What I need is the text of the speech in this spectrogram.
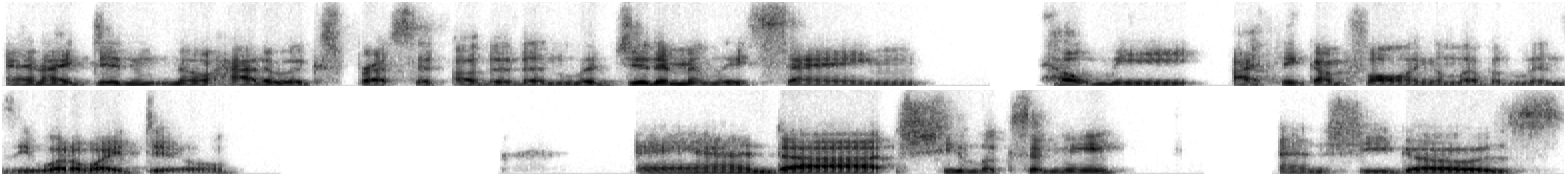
and I didn't know how to express it other than legitimately saying, Help me. I think I'm falling in love with Lindsay. What do I do? And uh, she looks at me and she goes,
